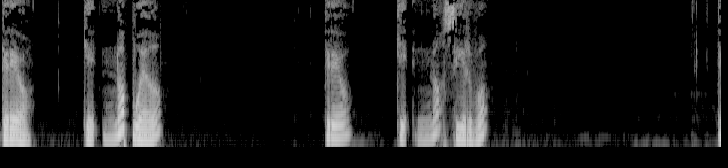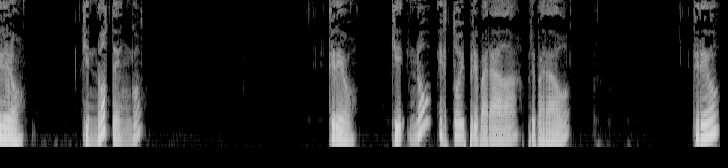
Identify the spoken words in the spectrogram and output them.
Creo que no puedo. Creo que no sirvo. Creo que no tengo. Creo que no estoy preparada, preparado. Creo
